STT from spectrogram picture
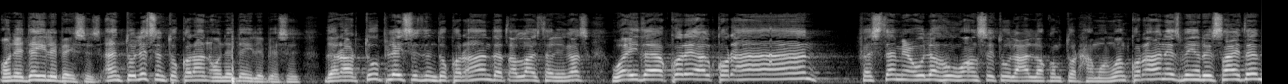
on a daily basis and to listen to Quran on a daily basis. There are two places in the Quran that Allah is telling us, وَإِذَا قُرِئَ الْقُرْآنِ فَاسْتَمِعُوا لَهُ وَأَنصِتُوا لَعَلَّكُمْ تُرْحَمُونَ When Quran is being recited,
